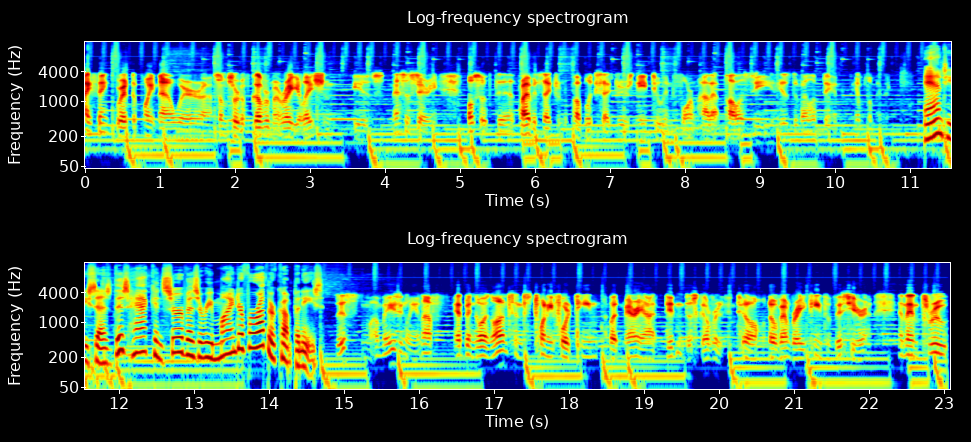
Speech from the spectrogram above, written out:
I think we're at the point now where uh, some sort of government regulation is necessary. Also, the private sector and the public sectors need to inform how that policy is developed and implemented. And he says this hack can serve as a reminder for other companies. This, amazingly enough, had been going on since 2014, but Marriott didn't discover it until November 18th of this year. And then through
